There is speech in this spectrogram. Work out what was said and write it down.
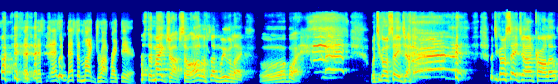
that, that's that's look, that's the mic drop right there. That's the mic drop. So all of a sudden we were like, "Oh boy, what you gonna say, John?" What you gonna say, John Carlos?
